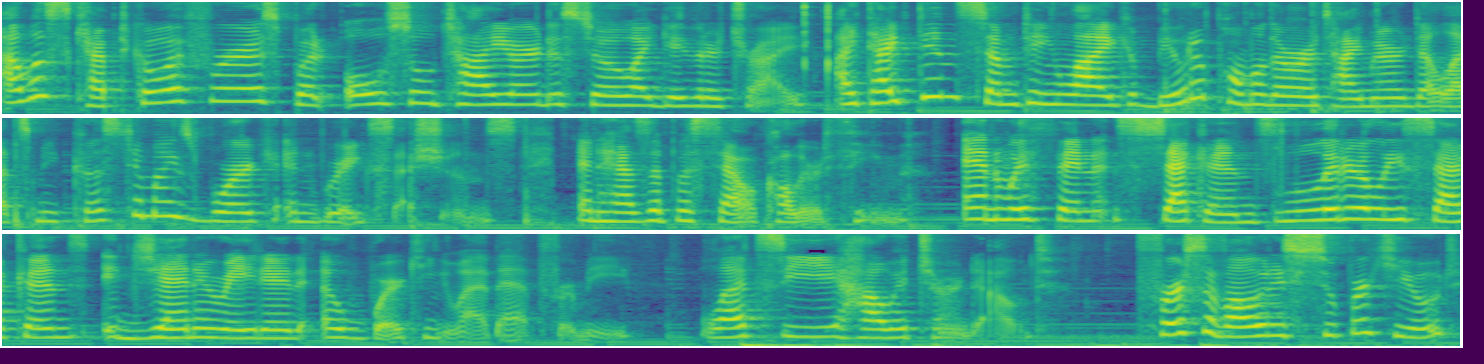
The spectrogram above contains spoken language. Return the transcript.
I was skeptical at first, but also tired, so I gave it a try. I typed in something like build a Pomodoro timer that lets me customize work and break sessions, and has a pastel color theme. And within seconds, literally seconds, it generated a working web app for me. Let's see how it turned out. First of all, it is super cute.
